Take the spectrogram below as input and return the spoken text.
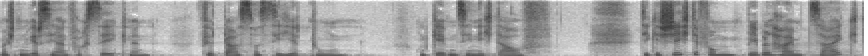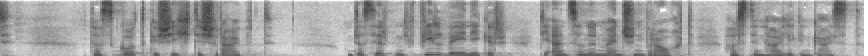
möchten wir Sie einfach segnen für das, was Sie hier tun. Und geben Sie nicht auf. Die Geschichte vom Bibelheim zeigt, dass Gott Geschichte schreibt und dass er viel weniger die einzelnen Menschen braucht als den Heiligen Geist.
